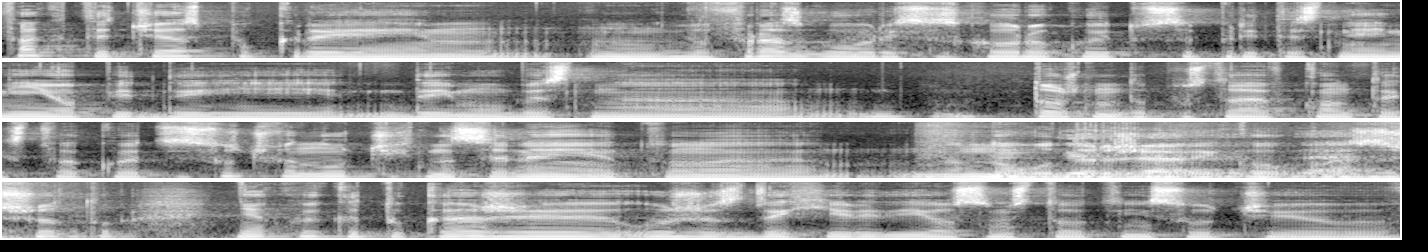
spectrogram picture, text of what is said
Факт е, че аз покрай в разговори с хора, които са притеснени и опит да, ги, да им обясна, точно да поставя в контекст това, което се случва, научих населението на, на много държави колко е, защото някой като каже ужас 2800 случая в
